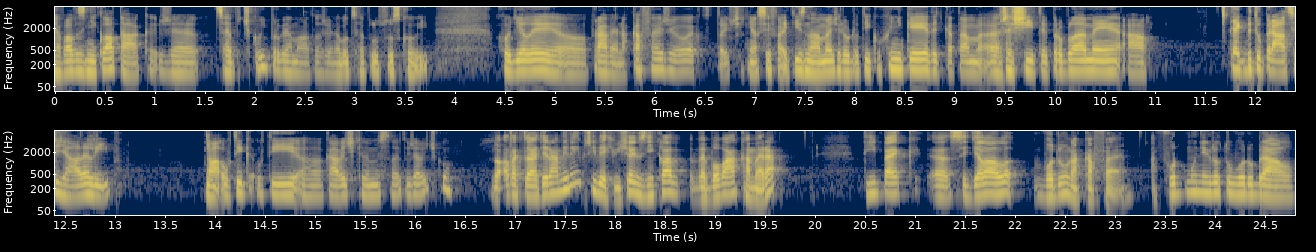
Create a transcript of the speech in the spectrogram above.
Java vznikla tak, že C programátoři nebo C++ chodili eh, právě na kafe, že jo, jak to tady všichni asi IT známe, že jdou do té kuchyňky, teďka tam eh, řeší ty problémy a jak by tu práci dělali líp. No a u té u eh, kávičky vymysleli tu žavičku. No a tak to já ti dám jiný příběh. Víš, jak vznikla webová kamera? Týpek si dělal vodu na kafe a furt mu někdo tu vodu bral.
